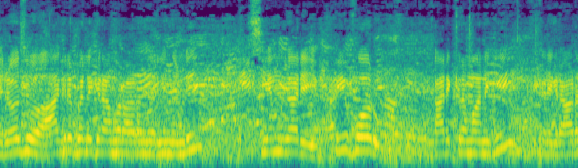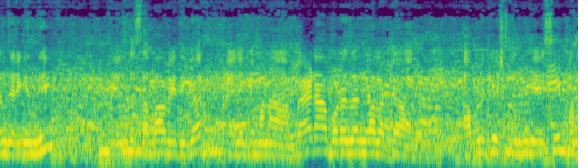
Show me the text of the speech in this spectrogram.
ఈరోజు ఆగిరిపల్లి గ్రామం రావడం జరిగిందండి. సీఎం గారి పీ ఫోర్ కార్యక్రమానికి ఇక్కడికి రావడం జరిగింది. ఎంత సభావేదిక. ఆయనకి మన బేడ బుడదంగాల యొక్క అప్లికేషన్ అందజేసి మన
